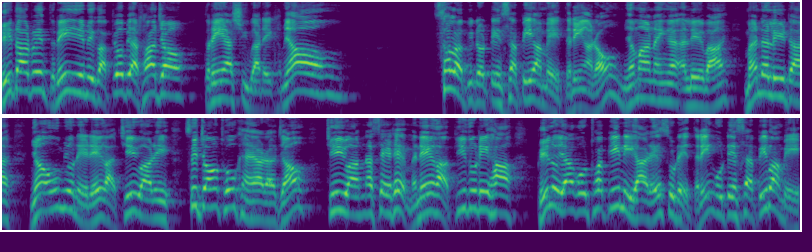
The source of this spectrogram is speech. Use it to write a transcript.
ဒေတာတွင်သတင်းရင်းမြစ်ကပြောပြထားကြောင်းသတင်းရရှိပါတယ်ခင်ဗျာ။ ဆက်လက်ပြီးတော့တင်ဆက်ပေးရမယ့်သတင်းကတော့မြန်မာနိုင်ငံအလဲပိုင်းမန္တလေးတိုင်းညောင်ဦးမြို့နယ်တဲကကြေးရွာတွေစစ်ကြောင်းထိုးခံရတာကြောင့်ကြေးရွာ20ထက်မနည်းကပြည်သူတွေဟာဘေးလွတ်ရာကိုထွက်ပြေးနေရတယ်ဆိုတဲ့သတင်းကိုတင်ဆက်ပေးပါမယ်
